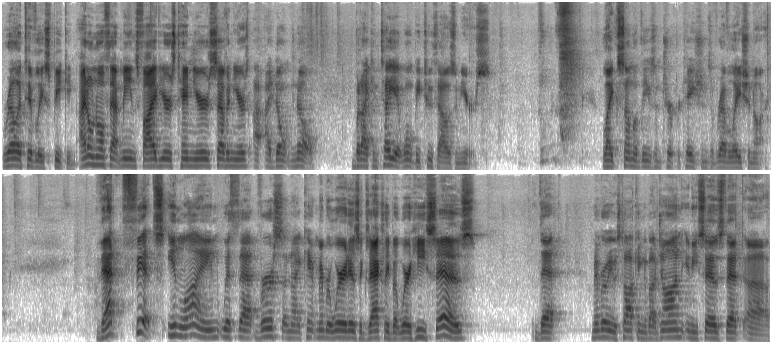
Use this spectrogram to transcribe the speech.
relatively speaking. I don't know if that means five years, ten years, seven years. I, I don't know. But I can tell you it won't be 2,000 years, like some of these interpretations of Revelation are. That fits in line with that verse, and I can't remember where it is exactly, but where he says that, remember he was talking about John, and he says that uh,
